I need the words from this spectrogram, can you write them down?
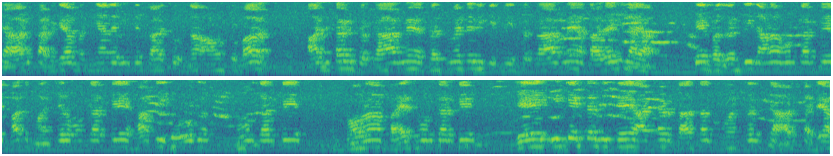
ਝਾੜ ਘਟ ਗਿਆ। ਮੰਡੀਆਂ ਦੇ ਵਿੱਚ ਕਾ ਝੋਨਾ ਆਉਣ ਤੋਂ ਬਾਅਦ ਅੱਜ ਤੱਕ ਸਰਕਾਰ ਨੇ ਅਸੈਸਮੈਂਟ ਨਹੀਂ ਕੀਤੀ। ਸਰਕਾਰ ਨੇ ਅੰਦਾਜ਼ਾ ਹੀ ਲਾਇਆ ਕਿ ਬਦਰੰਗੀ ਦਾਣਾ ਹੋਣ ਕਰਕੇ, ਵੱਧ ਮੱਛਰ ਹੋਣ ਕਰਕੇ, ਹਾਥੀ ਰੋਗ ਹੋਣ ਕਰਕੇ, ਬੌਣਾ ਬੈਸ ਹੋਣ ਕਰਕੇ ਜੇ ਇੱਕ ਏਕੜ ਵਿੱਚ 8-8 10-10 ਕੁਇੰਟਲ ਝਾੜ ਘਟਿਆ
